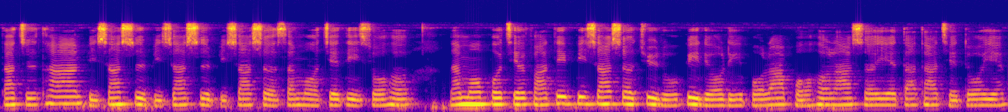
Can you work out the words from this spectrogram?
达直他安比沙士比沙士比沙舍三摩揭谛娑诃。南无婆伽伐帝毗沙舍俱卢毕琉璃波拉婆诃拉舍耶达他伽多耶。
